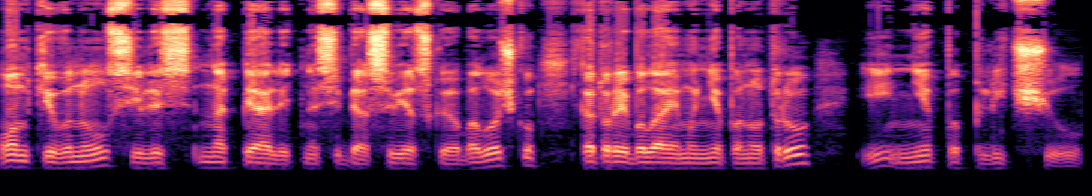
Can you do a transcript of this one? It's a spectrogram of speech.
Он кивнул, силясь напялить на себя светскую оболочку, которая была ему не по нутру и не по плечу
